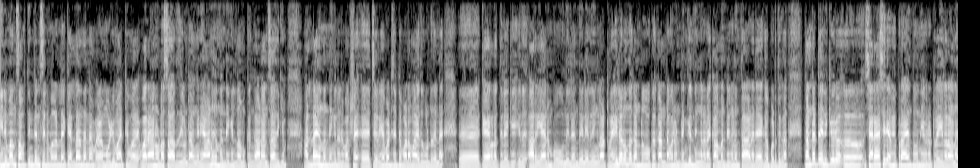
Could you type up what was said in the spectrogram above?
minimum south Indian സിനിമകളിലേക്ക് എല്ലാം തന്നെ മൊഴി മാറ്റി വരാനുള്ള സാധ്യതയുണ്ട്. അങ്ങനെയാണ് എന്നുണ്ടെങ്കിൽ നമുക്കും കാണാൻ സാധിക്കും. അല്ല എന്നുണ്ടെങ്കിൽ ഒരു പക്ഷേ ചെറിയ ബഡ്ജറ്റ് പടമായതുകൊണ്ട് തന്നെ കേരളത്തിലേക്ക് ഇത് അറിയാനും പോകുന്നില്ല. എന്തിനേലും നിങ്ങൾ ആ ട്രെയിലർ ഒന്ന് കണ്ടു നോക്കുക. കണ്ടവരുണ്ടെങ്കിൽ നിങ്ങളുടെ കമന്റുകളും താഴെ രേഖപ്പെടുത്തുക. കണ്ടിട്ട് എനിക്കൊരു ശരാശരി അഭിപ്രായം തോന്നിയ ഒരു ട്രെയിലറാണ്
